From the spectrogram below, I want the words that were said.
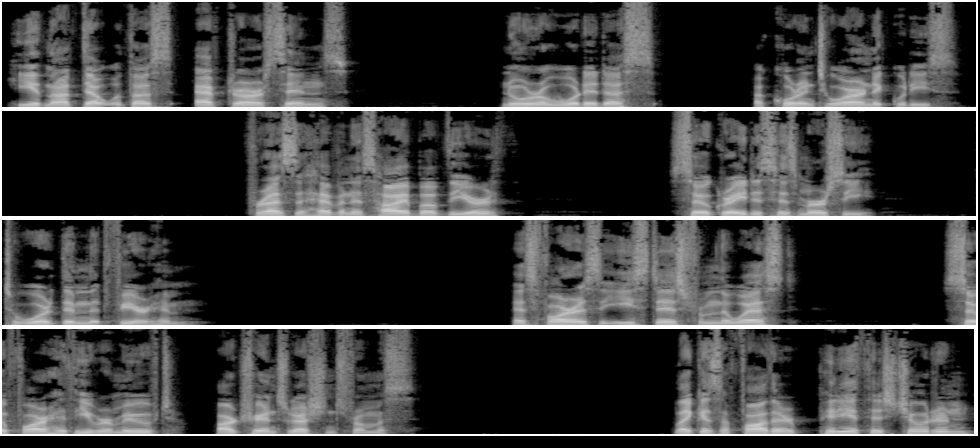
He hath not dealt with us after our sins, nor rewarded us according to our iniquities. For as the heaven is high above the earth, so great is his mercy toward them that fear him. As far as the east is from the west, so far hath he removed our transgressions from us. Like as a father pitieth his children,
